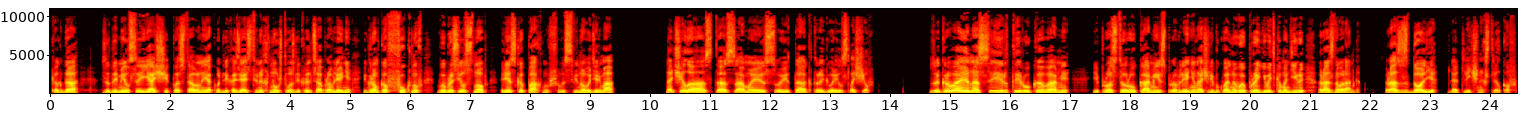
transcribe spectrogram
Когда задымился ящик, поставленный якобы для хозяйственных нужд возле крыльца правления, и, громко фукнув, выбросил сноп резко пахнувшего свиного дерьма, началась та самая суета, о которой говорил Слащев. Закрывая носы и рты рукавами, и просто руками исправления начали буквально выпрыгивать командиры разного ранга раздолье для отличных стрелков.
